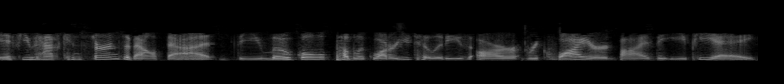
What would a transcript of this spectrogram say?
if you have concerns about that, the local public water utilities are required by the EPA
